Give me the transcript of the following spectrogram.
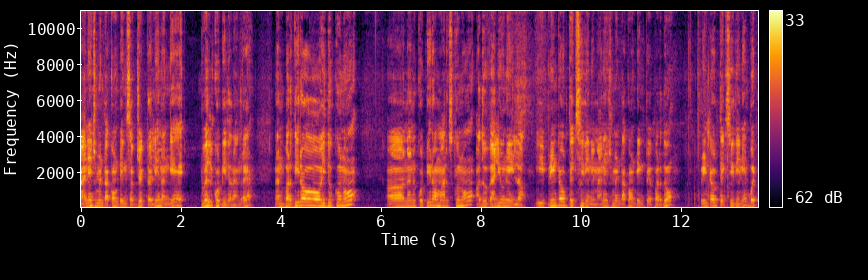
ಮ್ಯಾನೇಜ್ಮೆಂಟ್ ಅಕೌಂಟಿಂಗ್ ಸಬ್ಜೆಕ್ಟಲ್ಲಿ ನನಗೆ ಟ್ವೆಲ್ ಕೊಟ್ಟಿದ್ದಾರೆ. ಅಂದರೆ ನಾನು ಬರ್ದಿರೋ ಇದಕ್ಕೂ ನನಗೆ ಕೊಟ್ಟಿರೋ ಮಾರ್ಕ್ಸ್ಗೂ ಅದು ವ್ಯಾಲ್ಯೂನೇ ಇಲ್ಲ. ಈ ಪ್ರಿಂಟೌಟ್ ತೆಗ್ಸಿದ್ದೀನಿ, ಮ್ಯಾನೇಜ್ಮೆಂಟ್ ಅಕೌಂಟಿಂಗ್ ಪೇಪರ್ದು ಪ್ರಿಂಟೌಟ್ ತೆಗ್ಸಿದ್ದೀನಿ, ಬಟ್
